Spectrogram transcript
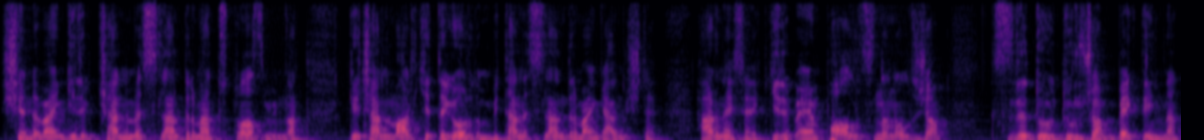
Şimdi ben gidip kendime Slenderman tutmaz mıyım lan? Geçen markette gördüm bir tane Slenderman gelmişti. Her neyse gidip en pahalısından alacağım. Sizi de durduracağım. Bekleyin lan.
